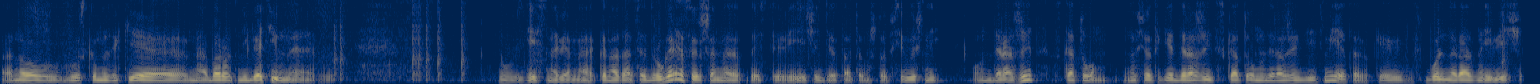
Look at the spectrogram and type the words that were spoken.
оно в русском языке, наоборот, негативное. Ну, здесь, наверное, коннотация другая совершенно. То есть, речь идет о том, что Всевышний он дорожит скотом, но все-таки дорожить скотом и дорожить детьми – это больно разные вещи.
